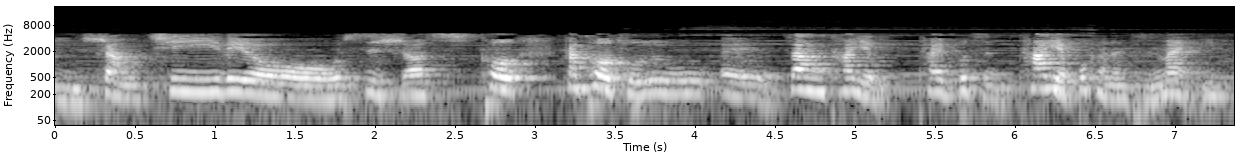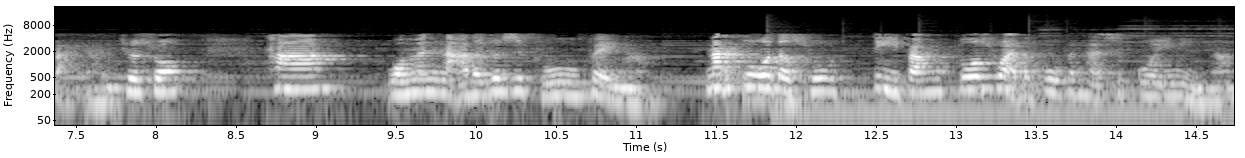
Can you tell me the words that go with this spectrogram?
以上，七六四十二扣，他扣除诶，这样他也他也不止，他也不可能只卖一百啊，就是说他我们拿的就是服务费嘛。那多的出地方多出来的部分还是归你啊，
